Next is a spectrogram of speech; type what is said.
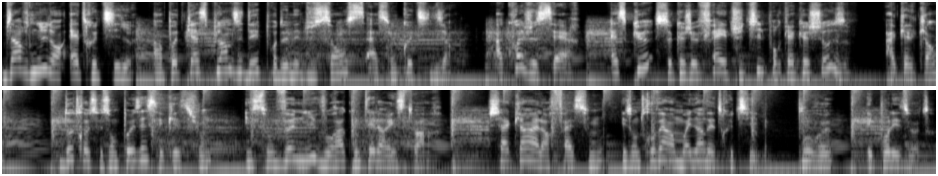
Bienvenue dans Être utile, un podcast plein d'idées pour donner du sens à son quotidien. À quoi je sers? Est-ce que ce que je fais est utile pour quelque chose? À quelqu'un? D'autres se sont posés ces questions. Ils sont venus vous raconter leur histoire. Chacun à leur façon, ils ont trouvé un moyen d'être utile, pour eux et pour les autres.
